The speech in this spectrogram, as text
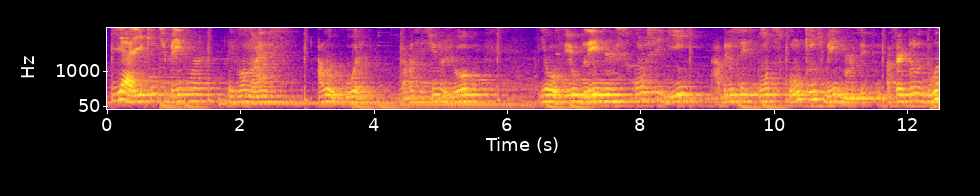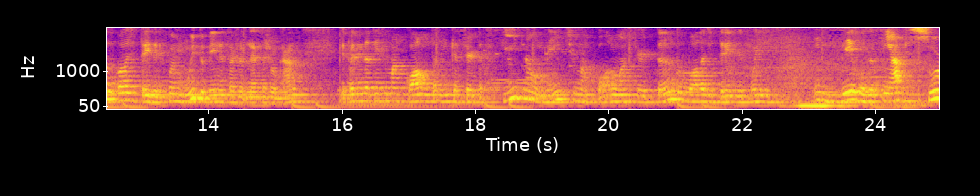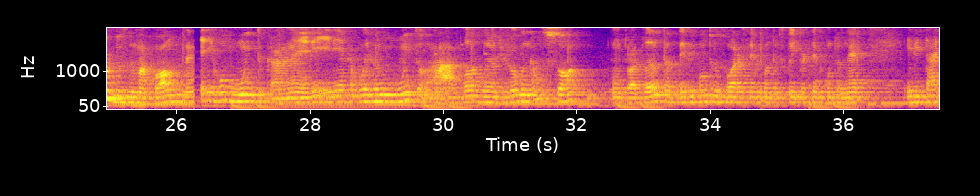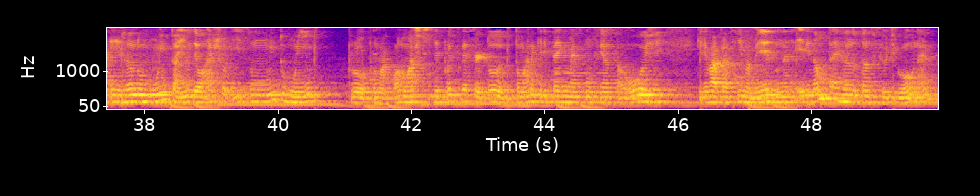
E aí Kent Bazemore levou nós à loucura. Tava assistindo o jogo e eu vi o Blazers conseguir abrir os seis pontos com o Kent Bazemore, acertando duas bolas de três. Ele foi muito bem nessa, nessas jogadas depois ainda teve McCollum também que acerta. Finalmente o McCollum acertando bola de três depois de uns erros assim absurdos do McCollum, né? Ele errou muito, cara, né? Ele, ele acabou errando muito as bolas durante o jogo, não só contra o Atlanta, teve contra os Warriors, teve contra os Clippers, teve contra os Nets. Ele tá errando muito ainda, eu acho isso muito ruim pro, pro McCollum. Acho que depois que ele acertou, tomara que ele pegue mais confiança hoje, que ele vá para cima mesmo, né? Ele não tá errando tanto field goal, né?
